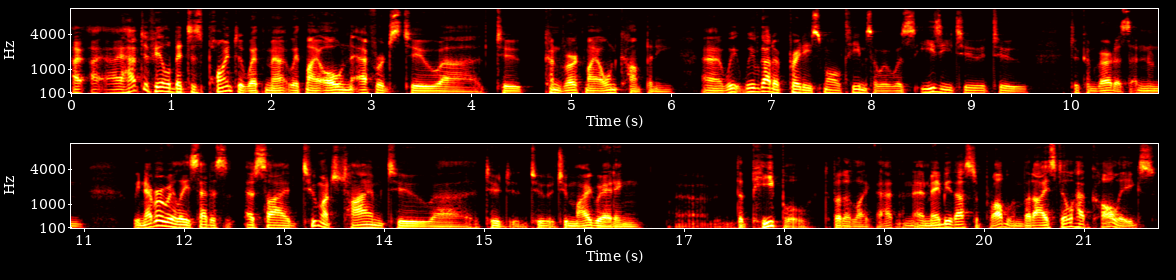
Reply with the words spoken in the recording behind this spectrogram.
I, I have to feel a bit disappointed with my, with my own efforts to uh, to convert my own company. Uh, we we've got a pretty small team, so it was easy to to to convert us. And we never really set aside too much time to uh, to to to migrating uh, the people, to put it like that. And, and maybe that's the problem. But I still have colleagues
